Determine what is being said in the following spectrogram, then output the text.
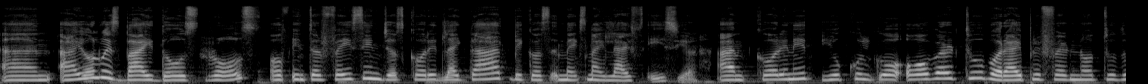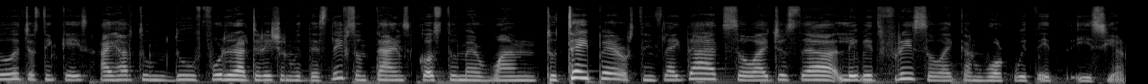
and I always buy those rolls of interfacing, just cut it like that because it makes my life easier. I'm cutting it. You could go over too, but I prefer not to do it just in case I have to do further alteration with the sleeve. Sometimes customer want to taper or things like that, so I just uh, leave it free so I can work with it easier.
